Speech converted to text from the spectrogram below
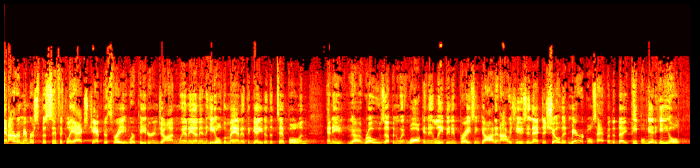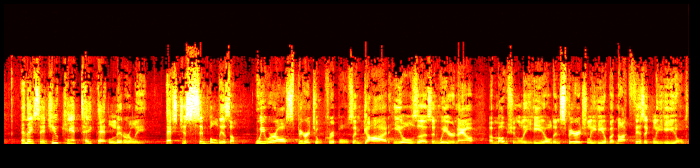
And I remember specifically Acts chapter 3, where Peter and John went in and healed the man at the gate of the temple, and, and he uh, rose up and went walking and leaping and praising God. And I was using that to show that miracles happen today. People get healed. And they said, You can't take that literally. That's just symbolism. We were all spiritual cripples, and God heals us, and we are now emotionally healed and spiritually healed, but not physically healed.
